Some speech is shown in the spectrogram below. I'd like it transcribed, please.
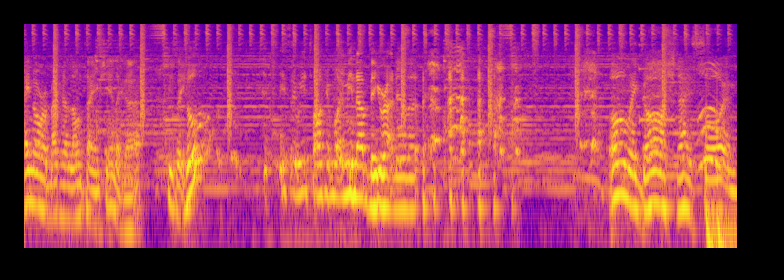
I know Rebecca a long time. She ain't like that. He's like, who? He said, what you talking about? I mean that big right there, look. oh my gosh, that is so, em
